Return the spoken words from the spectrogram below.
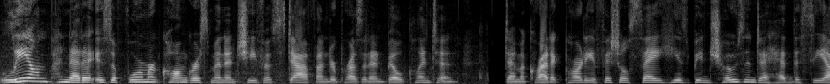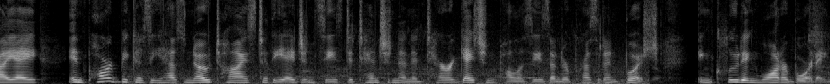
Leon Panetta is a former congressman and chief of staff under President Bill Clinton. Democratic Party officials say he has been chosen to head the CIA in part because he has no ties to the agency's detention and interrogation policies under President Bush, including waterboarding.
